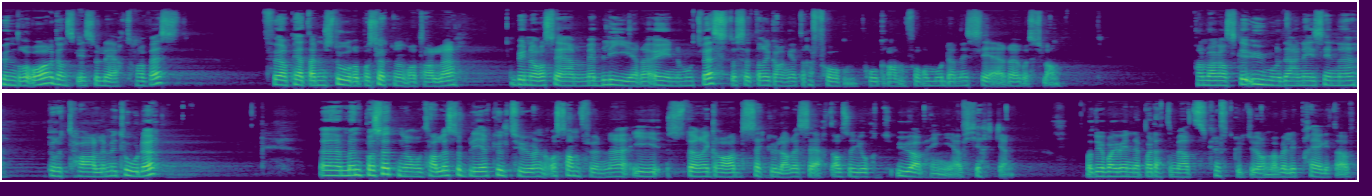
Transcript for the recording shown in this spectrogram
hundre år, ganske isolert fra vest. Før Peter den store på 1700-tallet begynner å se med blidere øyne mot vest og setter i gang et reformprogram for å modernisere Russland. Han var ganske umoderne i sine brutale metoder. Eh, men på 1700-tallet så blir kulturen og samfunnet i større grad sekularisert, altså gjort uavhengig av kirken. Vi var jo inne på dette med at skriftkulturen var veldig preget av,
